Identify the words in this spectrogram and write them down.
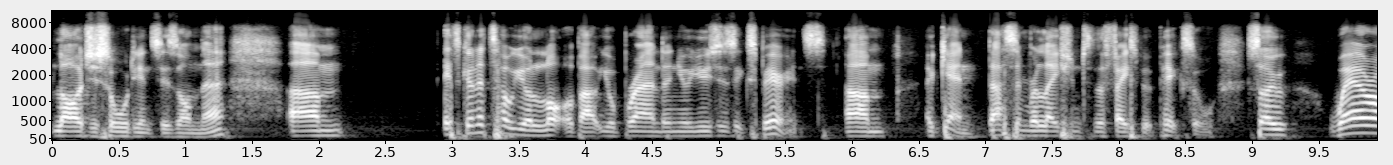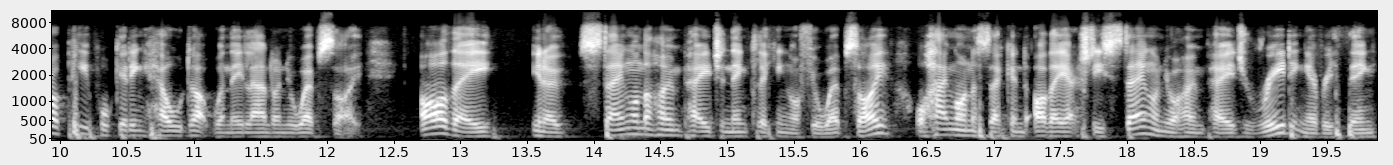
largest audiences on there. Um, it's going to tell you a lot about your brand and your user's experience. Um, again, that's in relation to the Facebook Pixel. So, where are people getting held up when they land on your website? Are they, you know, staying on the homepage and then clicking off your website, or hang on a second, are they actually staying on your homepage, reading everything,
